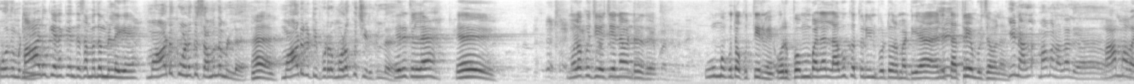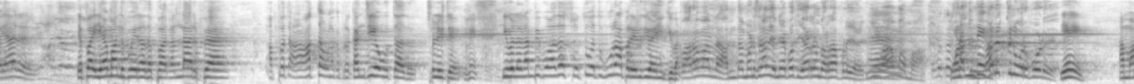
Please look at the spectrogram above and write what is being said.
போதும் மாடுக்கு எனக்கு எந்த சம்மந்தம் இல்லையே. மாடுக்கு உனக்கு சம்மந்தம் இல்ல. மாடு கட்டி போடுற முளைக்குச்சி இருக்குல்ல. இருக்குல்ல. ஏய் முளைக்குச்சி வச்சு என்ன பண்றது? ஊமை குத்தா குத்திடுவேன் ஒரு பொம்பளை லவுக்க துணின்னு போட்டு வர மாட்டியா? எனக்கு தத்திரியம் பிடிச்சவள. ஏய் நல்லா மாமா நல்லா இல்லையா? மாமாவா யாரு? எப்பா ஏமாந்து போயிடாதப்பா நல்லா இருப்ப. அப்பதான் ஆத்தா உனக்கு அப்புறம் கஞ்சியே ஊத்தாது சொல்லிட்டேன். இவளை நம்பி போகாத சொத்து வத்து பூரா அப்புறம் எழுதி வாங்கிக்குவேன் பரவாயில்ல அந்த மனுஷனாவது என்னைய பார்த்து ஏறணும் வர்றாப்புலையே நீ வா மாமா. எனக்கு ஒரு உனக்கு சந்தேகம். நறுக்குன்னு ஒரு போடு. ஏய் ஆமா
